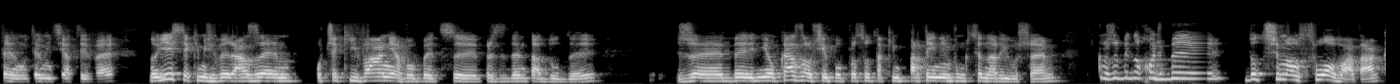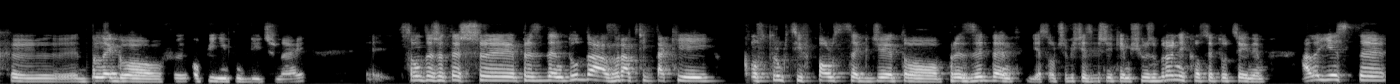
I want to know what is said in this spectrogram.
tę, tę inicjatywę. No jest jakimś wyrazem oczekiwania wobec prezydenta Dudy, żeby nie okazał się po prostu takim partyjnym funkcjonariuszem, tylko żeby no choćby dotrzymał słowa, tak, danego opinii publicznej. Sądzę, że też y, prezydent Duda z racji takiej konstrukcji w Polsce, gdzie to prezydent jest oczywiście zwierzchnikiem sił zbrojnych konstytucyjnym, ale jest y,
